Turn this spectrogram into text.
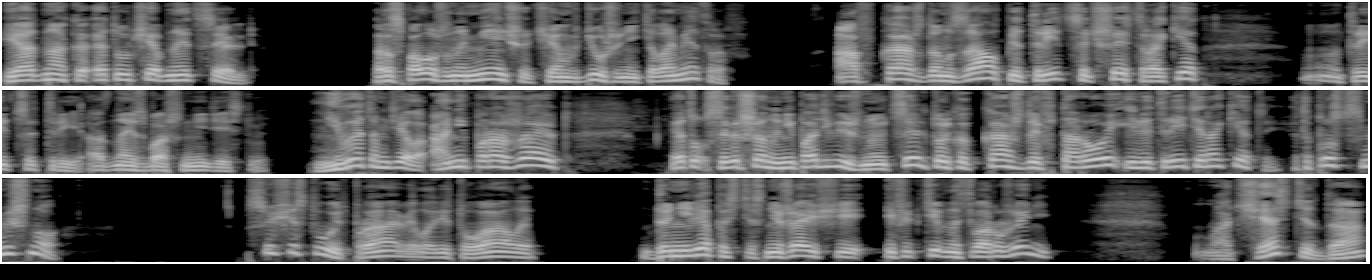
и однако эта учебная цель расположена меньше, чем в дюжине километров, а в каждом залпе 36 ракет, 33, ну, одна из башен не действует. Не в этом дело, они поражают эту совершенно неподвижную цель только каждой второй или третьей ракетой. Это просто смешно. Существуют правила, ритуалы, до нелепости снижающие эффективность вооружений? Отчасти да.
